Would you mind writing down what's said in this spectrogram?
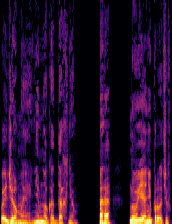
Пойдем мы немного отдохнем. Ха-ха, ну я не против.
